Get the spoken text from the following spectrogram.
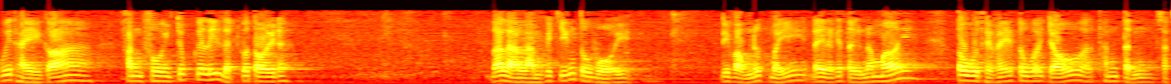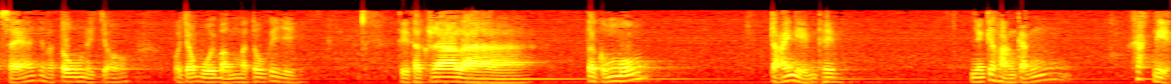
quý thầy có phanh phui chút cái lý lịch của tôi đó. Đó là làm cái chuyến tu bụi, đi vòng nước mỹ. Đây là cái từ nó mới. Tu thì phải tu ở chỗ thanh tịnh, sạch sẽ, chứ mà tu này chỗ ở chỗ bụi bận mà tu cái gì? Thì thật ra là tôi cũng muốn trải nghiệm thêm những cái hoàn cảnh khắc nghiệt.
